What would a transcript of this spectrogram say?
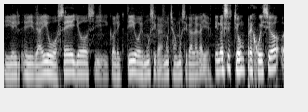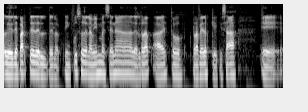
Y, de ahí hubo sellos y colectivos y música, y mucha música en la calle. ¿Y no existió un prejuicio eh, de, parte del, de la- incluso de la misma escena del rap a estos raperos que quizás eh,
